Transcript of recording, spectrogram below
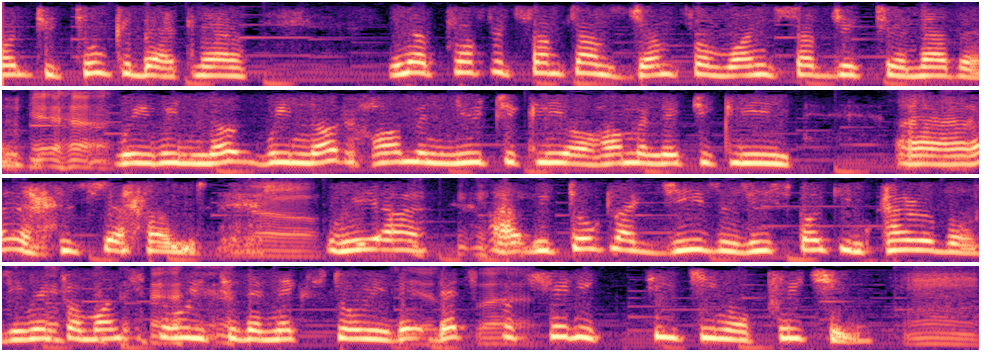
want to talk about now You know, prophets sometimes jump from one subject to another. Yeah. We we not we not hermeneutically or homiletically uh, sound. No. We are uh, we talk like Jesus. He spoke in parables. He went from one story to the next story. That, Yes, that's sir. prophetic teaching or preaching. Mm.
